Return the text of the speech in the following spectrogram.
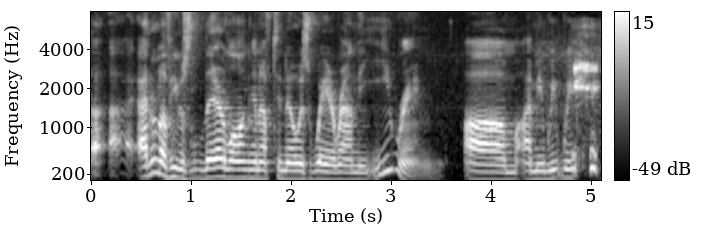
I I don't know if he was there long enough to know his way around the E ring. Um, I mean, we, we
